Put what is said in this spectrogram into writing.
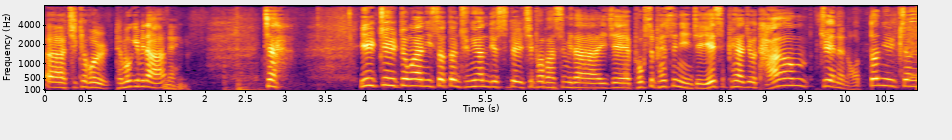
어, 지켜볼 대목입니다. 네. 자, 일주일 동안 있었던 중요한 뉴스들 짚어봤습니다. 이제 복습했으니 이제 예습해야죠. 다음 주에는 어떤 일정이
